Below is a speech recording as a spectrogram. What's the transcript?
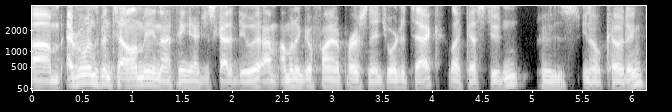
Um, everyone's been telling me and i think i just got to do it. I'm, I'm going to go find a person at georgia tech like a student who's you know coding.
